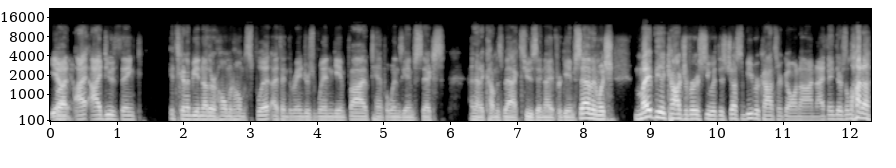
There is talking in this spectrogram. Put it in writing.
Yeah. But I, I do think it's going to be another home and home split. I think the Rangers win game five, Tampa wins game six. and then it comes back Tuesday night for Game Seven, which might be a controversy with this Justin Bieber concert going on. I think there's a lot of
